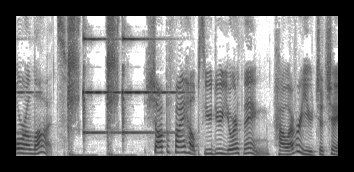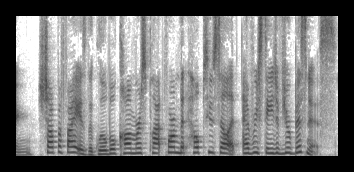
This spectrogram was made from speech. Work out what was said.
or a lot? Shopify helps you do your thing, however you cha-ching. Shopify is the global commerce platform that helps you sell at every stage of your business.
